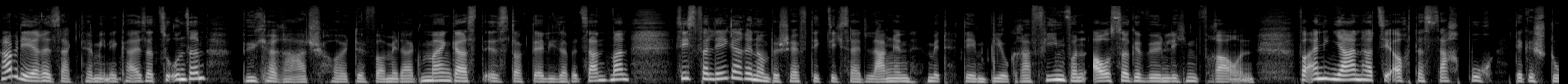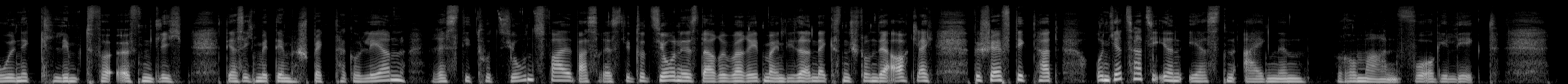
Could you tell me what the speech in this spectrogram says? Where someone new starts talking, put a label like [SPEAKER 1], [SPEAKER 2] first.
[SPEAKER 1] Habe die Ehre, sagt Hermine Kaiser zu unserem Bücherratsch heute Vormittag. Mein Gast ist Dr. Elisabeth Sandmann. Sie ist Verlegerin und beschäftigt sich seit langem mit den Biografien von außergewöhnlichen Frauen. Vor einigen Jahren hat sie auch das Sachbuch Der gestohlene Klimt veröffentlicht, der sich mit dem spektakulären Restitutionsfall, was Restitution ist, darüber reden wir in dieser nächsten Stunde auch gleich, beschäftigt hat. Und jetzt hat sie ihren ersten eigenen Roman vorgelegt.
